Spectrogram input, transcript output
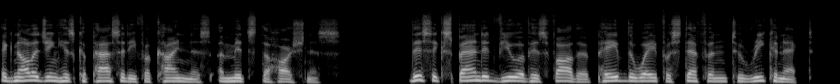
acknowledging his capacity for kindness amidst the harshness. This expanded view of his father paved the way for Stefan to reconnect,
